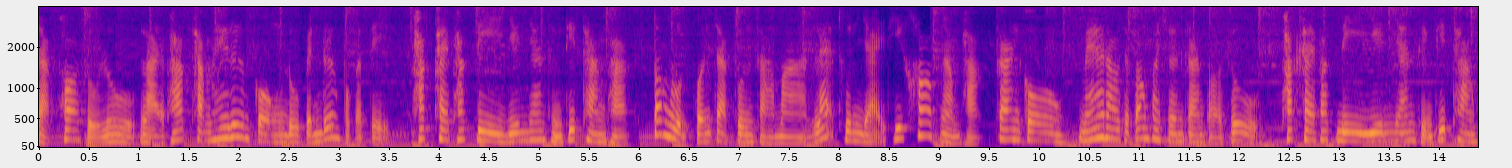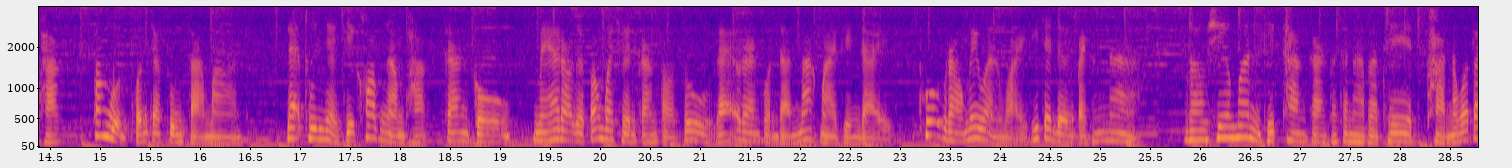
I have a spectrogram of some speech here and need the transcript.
จากพ่อสู่ลูก หลายพักทำให้เรื่องโกงดูเป็นเรื่องปกติ พักไทยพักดียืนยันถึงทิศทางพัก ต้องหลุดพ้นจากทุนสามานและทุนใหญ่ที่ครอบงำพัก การโกง แม้เราจะต้องเผชิญการต่อสู้ พักไทยพักดียืนยันถึงทิศทางพัก ต้องหลุดพ้นจากทุนสามานและทุนใหญ่ที่ครอบงำพัก การโกง แม้เราจะต้องเผชิญการต่อสู้ และแรงกดดันมากมายเพียงใด พวกเราไม่หวั่นไหวที่จะเดินไปข้างหน้า เราเชื่อมั่นทิศทางการพัฒนาประเทศ ผ่านนวัต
